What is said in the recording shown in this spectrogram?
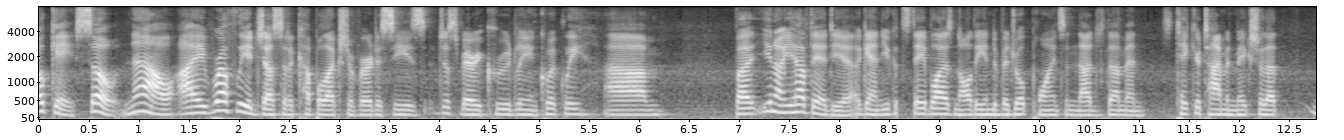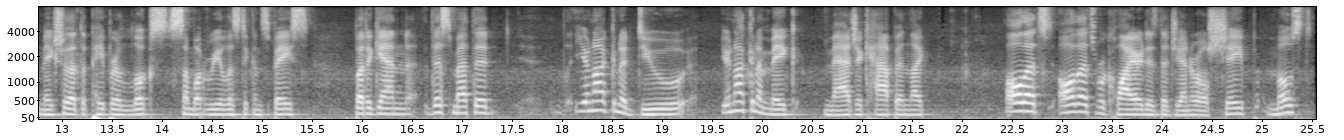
Okay, so now I roughly adjusted a couple extra vertices, just very crudely and quickly. Um, but you know, you have the idea. Again, you could stabilize on all the individual points and nudge them and take your time and make sure that make sure that the paper looks somewhat realistic in space. But again, this method, you're not gonna do, you're not gonna make magic happen. Like all that's all that's required is the general shape. Most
